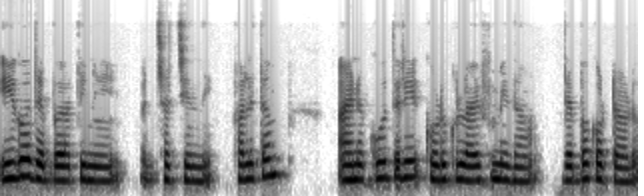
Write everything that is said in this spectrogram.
ఈగో దెబ్బ తిని చచ్చింది. ఫలితం ఆయన కూతురి, కొడుకు లైఫ్ మీద దెబ్బ కొట్టాడు.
